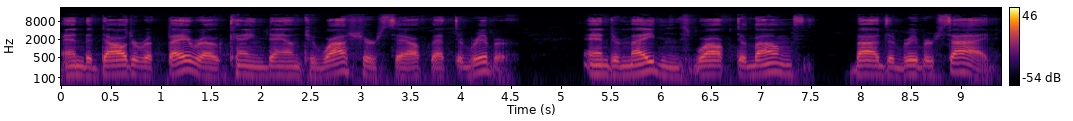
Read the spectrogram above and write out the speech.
And the daughter of Pharaoh came down to wash herself at the river, and her maidens walked along by the river side.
